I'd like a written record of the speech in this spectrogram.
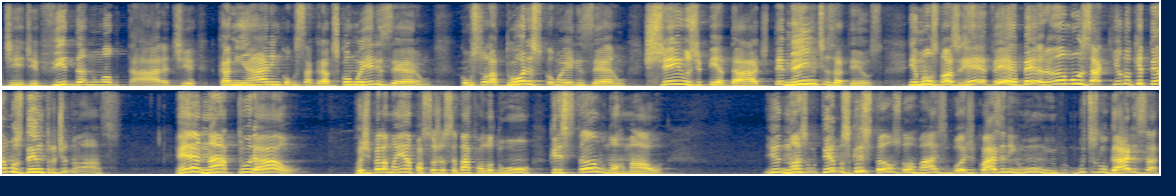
de, de vida no altar, de caminharem consagrados, como eles eram, consoladores como eles eram, cheios de piedade, tementes a Deus. Irmãos, nós reverberamos aquilo que temos dentro de nós, é natural. Hoje pela manhã, o pastor Josemar falou do um cristão normal. E nós não temos cristãos normais hoje, quase nenhum. Em muitos lugares ah,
